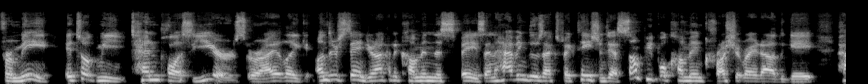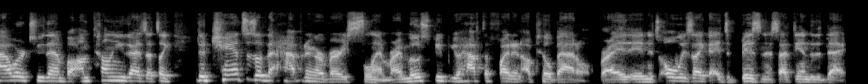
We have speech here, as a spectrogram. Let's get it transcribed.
For me it took me 10 plus years right? Like understand you're not going to come in this space and having those expectations yeah some people come in crush it right out of the gate power to them but i'm telling you guys that's like the chances of that happening are very slim, right? Most people, you have to fight an uphill battle, right? And it's always like that. It's business at the end of the day.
